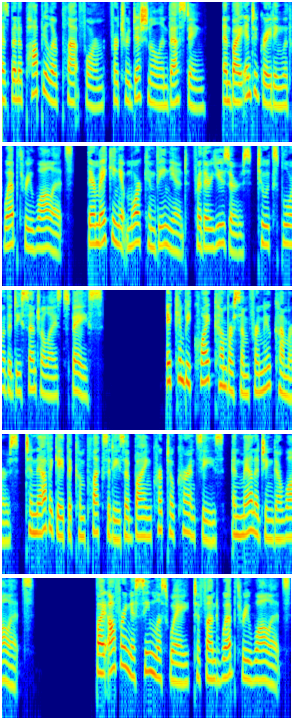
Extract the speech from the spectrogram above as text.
has been a popular platform for traditional investing, and by integrating with Web3 wallets, they're making it more convenient for their users to explore the decentralized space. It can be quite cumbersome for newcomers to navigate the complexities of buying cryptocurrencies and managing their wallets. By offering a seamless way to fund Web3 wallets,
